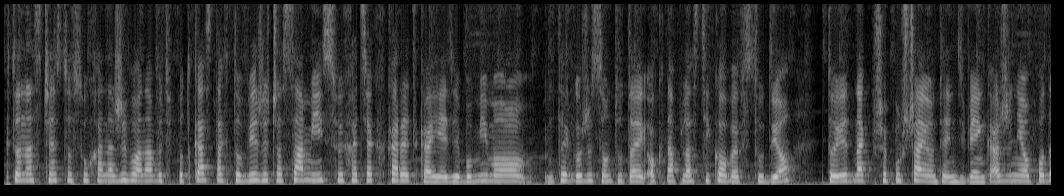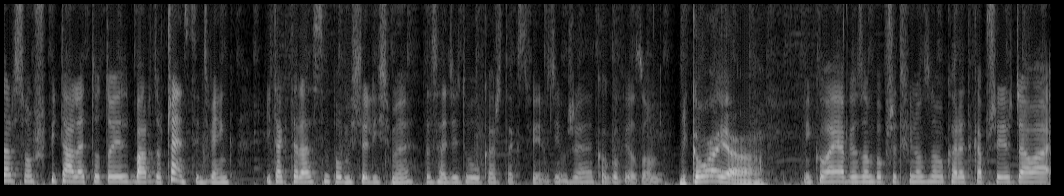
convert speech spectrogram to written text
Kto nas często słucha na żywo, a nawet w podcastach, to wie, że czasami słychać jak karetka jedzie, bo mimo tego, że są tutaj okna plastikowe w studio, to jednak przepuszczają ten dźwięk, a że nieopodal są szpitale, to to jest bardzo częsty dźwięk. I tak teraz pomyśleliśmy, w zasadzie tu Łukasz tak stwierdził, że kogo wiozą. Mikołaja! Mikołaja wiozą, bo przed chwilą znowu karetka przejeżdżała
